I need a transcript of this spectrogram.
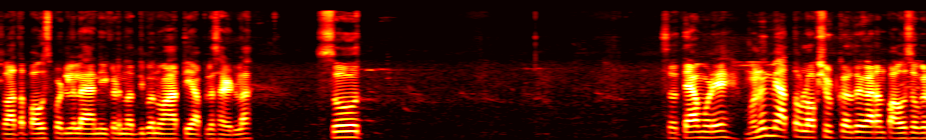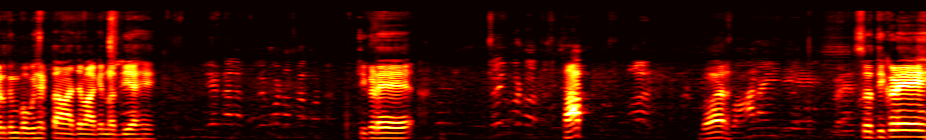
सो आता पाऊस पडलेला आहे आणि इकडे नदी पण वाहते आपल्या साईडला सो सो त्यामुळे म्हणून मी आत्ता ब्लॉग शूट करतोय कारण पाऊस वगैरे तुम्ही बघू शकता माझ्या मागे नदी आहे. तिकडे साप? बर. सो तिकडे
